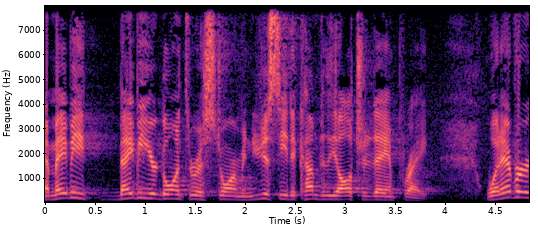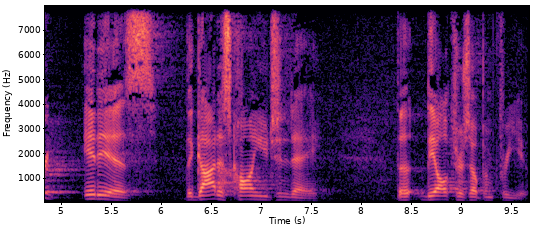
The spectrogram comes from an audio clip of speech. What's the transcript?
And maybe, maybe you're going through a storm and you just need to come to the altar today and pray. Whatever it is that God is calling you to today, the, the altar is open for you.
